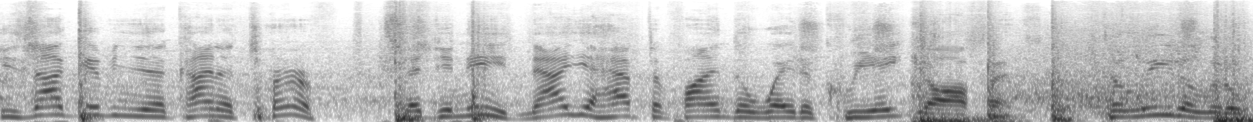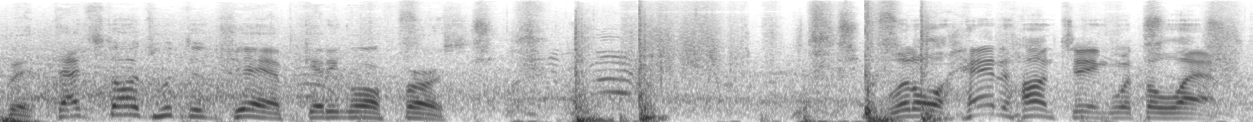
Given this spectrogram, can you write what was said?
he's not giving you the kind of turf that you need. Now you have to find a way to create your offense, to lead a little bit. That starts with the jab, getting off first. Little head hunting with the left.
